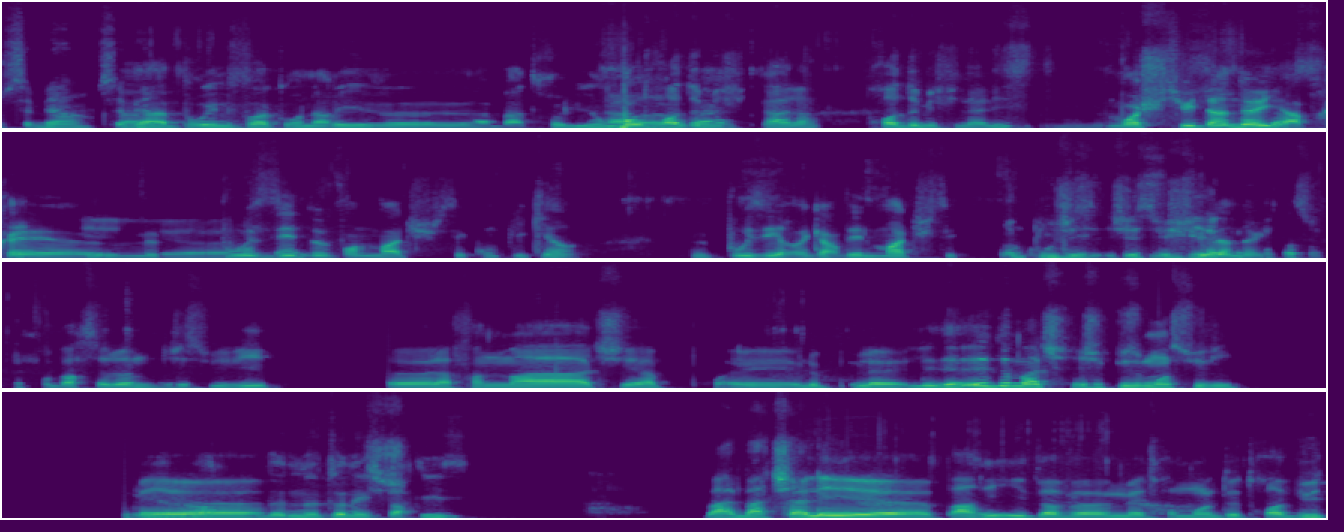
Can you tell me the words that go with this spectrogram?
c'est bien. Ah, bien. Pour une fois qu'on arrive euh, à battre Lyon. Bon, trois demi-finales, hein. trois demi-finalistes. Moi, je suis d'un œil. Après, euh, me poser devant le match, c'est compliqué. Hein me poser, regarder le match, c'est compliqué. J'ai suivi la confrontation contre Barcelone, j'ai suivi euh, la fin de match et, après, et le, le, les, deux matchs, j'ai plus ou moins suivi. Mais euh, donne-nous ton expertise. Bah, le match aller, euh, Paris, ils doivent mettre au moins 2-3 buts.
